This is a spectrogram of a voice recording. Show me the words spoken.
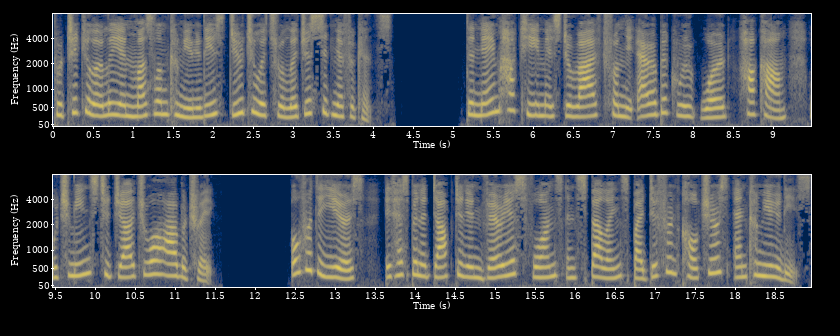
particularly in Muslim communities due to its religious significance. The name Hakeem is derived from the Arabic root word hakam, which means to judge or arbitrate. Over the years, it has been adopted in various forms and spellings by different cultures and communities.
